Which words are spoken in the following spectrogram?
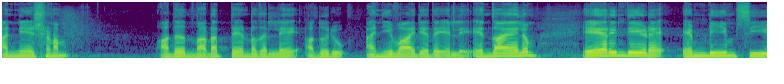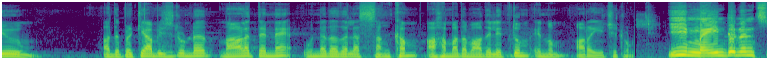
അന്വേഷണം അത് നടത്തേണ്ടതല്ലേ? അതൊരു അനിവാര്യതയല്ലേ? എന്തായാലും എയർ ഇന്ത്യയുടെ എം ഡിയും സിഇഒയും അത് പ്രഖ്യാപിച്ചിട്ടുണ്ട്. നാളെ തന്നെ ഉന്നതതല സംഘം അഹമ്മദാബാദിലെത്തും എന്നും അറിയിച്ചിട്ടുണ്ട്. ഈ മെയിന്റനൻസ്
